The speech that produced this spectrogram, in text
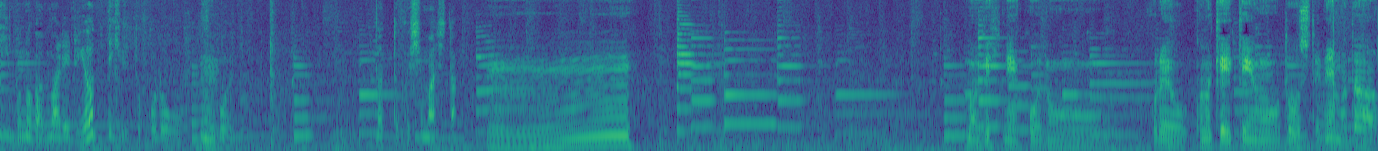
いいものが生まれるよっていうところをすごい納得しました。うーん。まあぜひねこのこれをこの経験を通してねまた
